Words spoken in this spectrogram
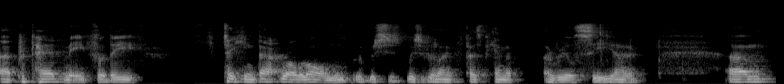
uh, prepared me for the taking that role on, which is which is when I first became a, a real CEO. Um,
